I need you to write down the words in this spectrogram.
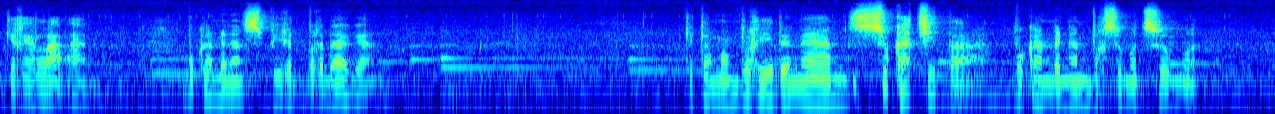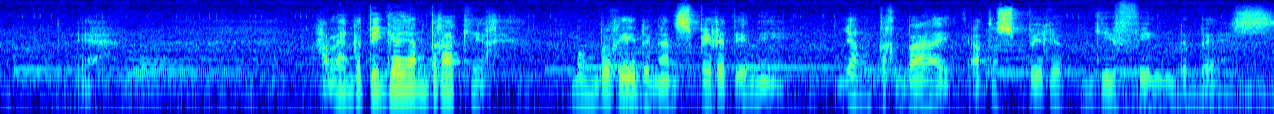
kerelaan bukan dengan spirit berdagang kita memberi dengan sukacita, bukan dengan bersungut-sungut. Ya. Hal yang ketiga yang terakhir, memberi dengan spirit ini yang terbaik atau spirit giving the best.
